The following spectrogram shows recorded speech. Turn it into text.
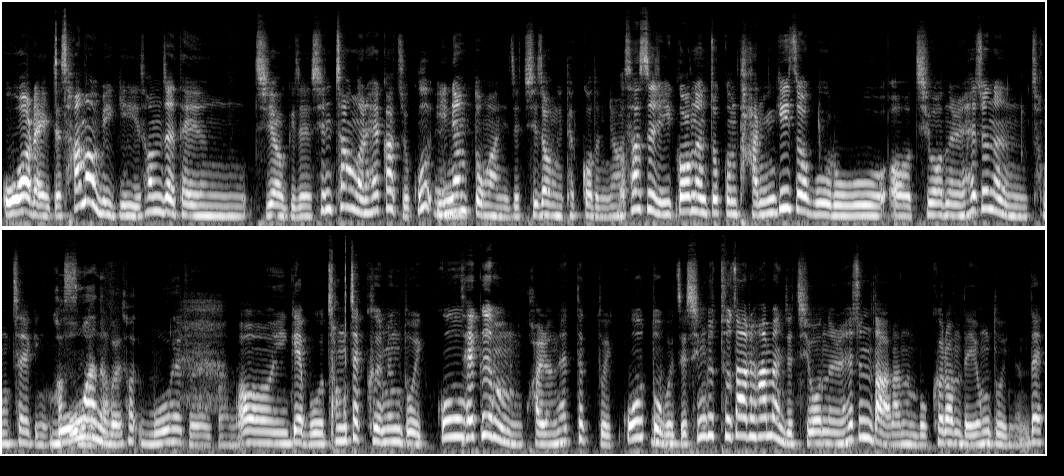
5월에 이제 산업위기 선제 대응 지역 이제 신청을 해가지고 음. 2년 동안 이제 지정이 됐거든요. 사실 이거는 조금 단기적으로 어, 지원을 해주는 정책인 것 같습니다. 뭐 하는 거예요? 서- 뭐 해줘요 이거 하면? 어, 이게 뭐 정책 금융도 있고 세금 관련 혜택 도 있고 또뭐 음. 이제 신규 투자를 하면 이제 지원을 해준다라는 뭐 그런 내용도 있는데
